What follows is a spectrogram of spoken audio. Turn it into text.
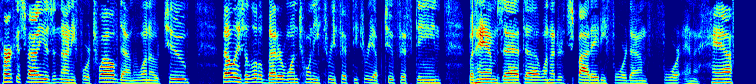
Carcass values at 94.12 down 102. Belly's a little better, 123.53 up 215, but Ham's at uh, 100 spot 84 down four and a half.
